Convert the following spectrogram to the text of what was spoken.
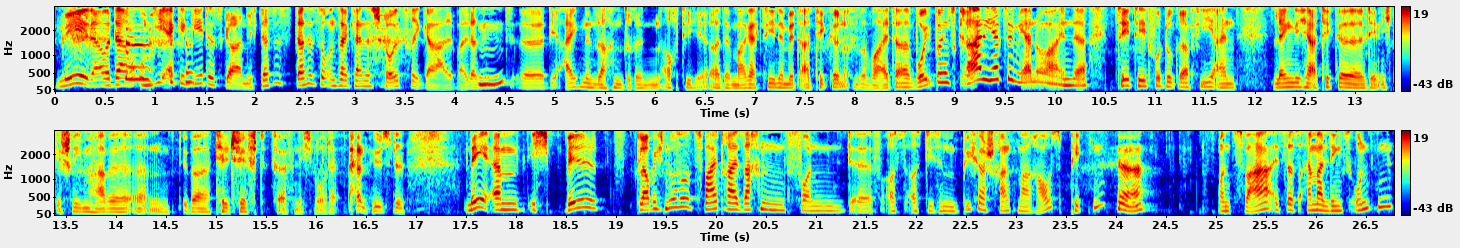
Nee, aber da, um die Ecke geht es gar nicht. Das ist, das ist so unser kleines Stolzregal, weil da sind äh, die eigenen Sachen drin, auch die, äh, die Magazine mit Artikeln und so weiter. Wo übrigens gerade jetzt im Januar in der CT-Fotografie ein länglicher Artikel, den ich geschrieben habe, ähm, über Tilt Shift veröffentlicht wurde. Hüstel. Nee, ähm, ich will, glaube ich, nur so zwei, drei Sachen von äh, aus, aus diesem Bücherschrank mal rauspicken. Ja. Und zwar ist das einmal links unten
